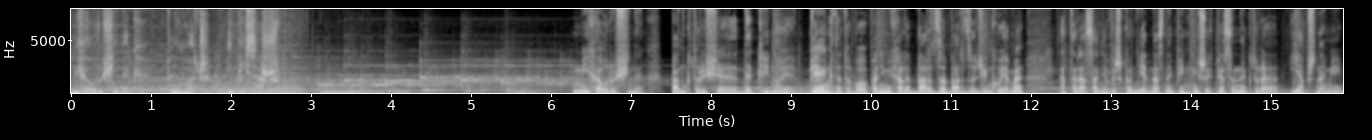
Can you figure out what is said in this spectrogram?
Michał Rusinek, tłumacz i pisarz. Michał Rusinek, pan, który się deklinuje. Piękne to było, pani Michale, bardzo, bardzo dziękujemy. A teraz Ania Wyszkoni, jedna z najpiękniejszych piosenek, które ja przynajmniej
